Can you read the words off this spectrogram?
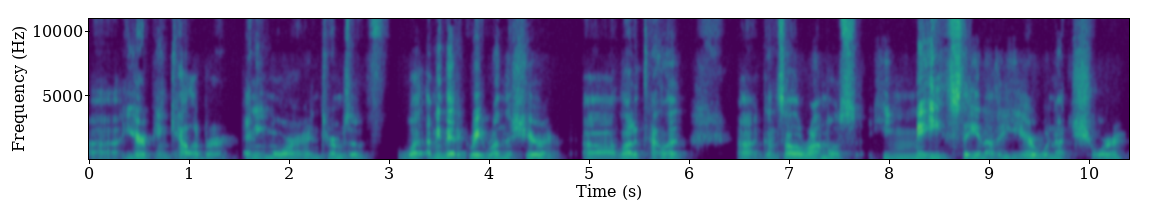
uh, European caliber anymore in terms of what. I mean, they had a great run this year. Uh, a lot of talent uh, Gonzalo Ramos. He may stay another year. We're not sure.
